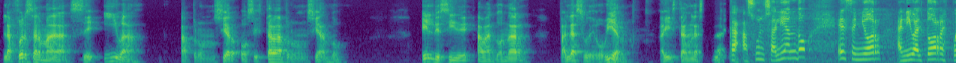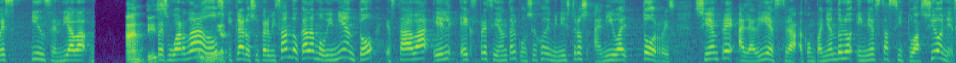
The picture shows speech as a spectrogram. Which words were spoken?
la Fuerza Armada se iba a pronunciar o se estaba pronunciando, él decide abandonar Palacio de Gobierno. Ahí están las... Azul saliendo, el señor Aníbal Torres pues incendiaba antes. Resguardados y claro, supervisando cada movimiento estaba el expresidente del Consejo de Ministros Aníbal Torres, siempre a la diestra, acompañándolo en estas situaciones,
